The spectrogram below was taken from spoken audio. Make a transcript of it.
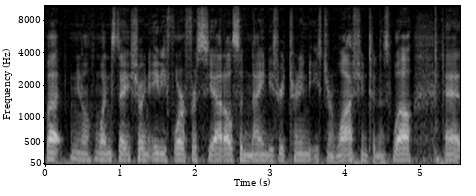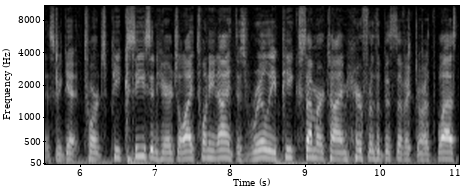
But, you know, Wednesday showing 84 for Seattle, some 90s returning to Eastern Washington as well. As we get towards peak season here, July 29th is really peak summertime here for the Pacific Northwest.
